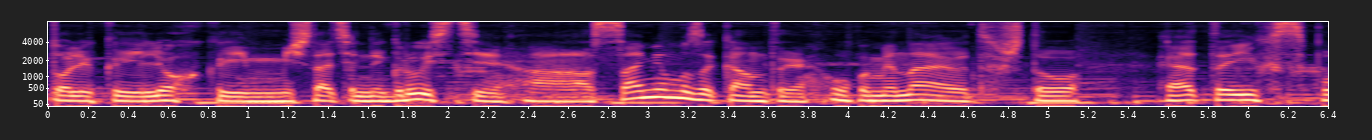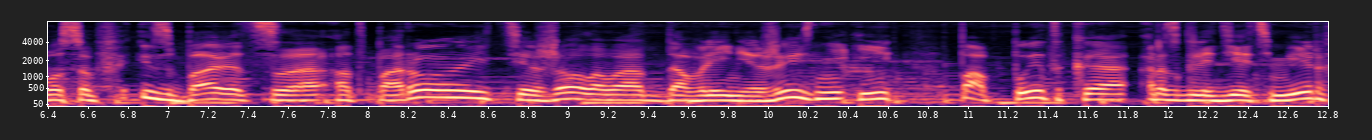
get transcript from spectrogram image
толикой легкой мечтательной грусти, а сами музыканты упоминают, что это их способ избавиться от порой тяжелого давления жизни и попытка разглядеть мир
